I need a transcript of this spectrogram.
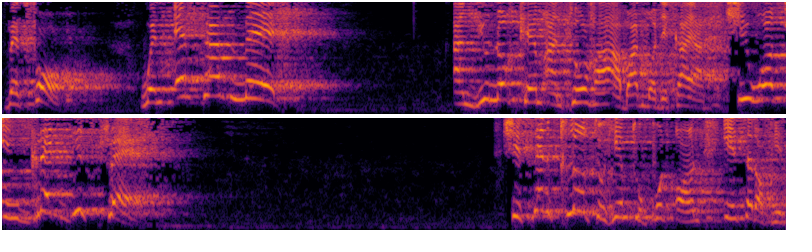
Verse 4. When Esther's maid and eunuch came and told her about Mordecai. She was in great distress. She sent clothes to him to put on instead of his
